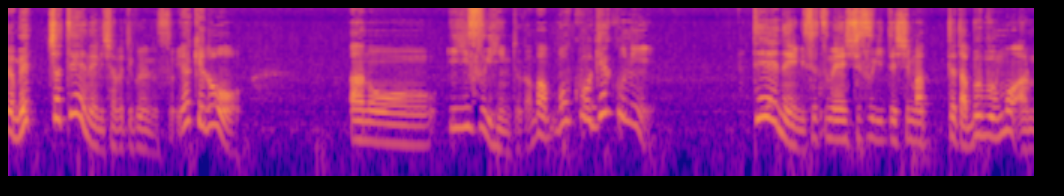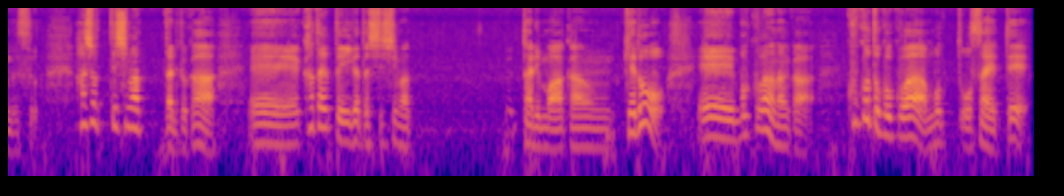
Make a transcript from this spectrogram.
でめっちゃ丁寧に喋ってくれるんですよ。やけど、あのー、言い過ぎひんというか、まあ僕は逆に、丁寧に説明しすぎてしまってた部分もあるんですよ。はしょってしまったりとか、えー、偏った言い方してしまったりもあかんけど、えー、僕はなんか、こことここはもっと抑えて、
